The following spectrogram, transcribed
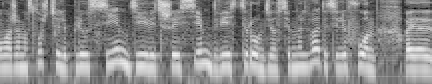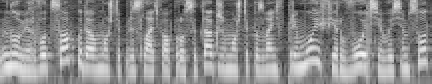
уважаемые слушатели, плюс 7 967 200 ровно 9702, это телефон, э, номер WhatsApp, куда вы можете прислать вопросы. Также можете позвонить в прямой эфир 8 800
